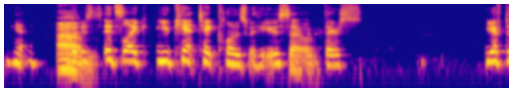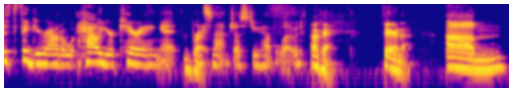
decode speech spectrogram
yeah. Um, but it's it's like you can't take clothes with you, so there's you have to figure out a, how you're carrying it. Right. It's not just you have load. okay, fair enough. Um,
